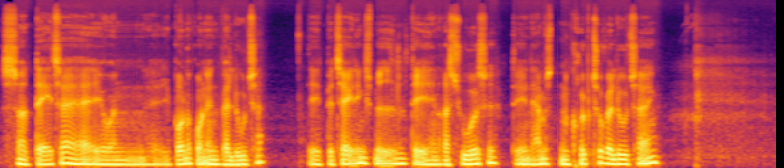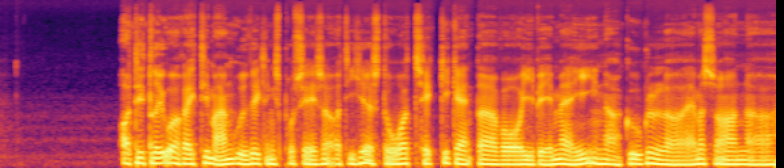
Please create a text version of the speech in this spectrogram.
Så data er jo en, i bund og grund en valuta. Det er et betalingsmiddel, det er en ressource, det er nærmest en kryptovaluta. Ikke? Og det driver rigtig mange udviklingsprocesser, og de her store tech-giganter, hvor IBM er en, og Google og Amazon og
